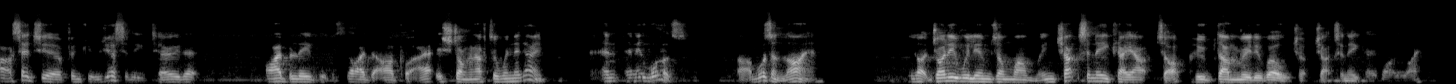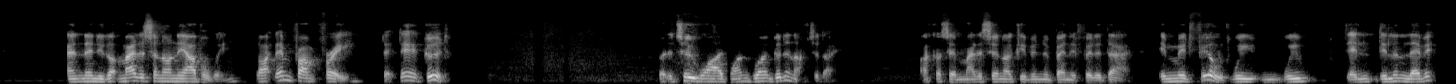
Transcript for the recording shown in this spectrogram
I said to you, I think it was yesterday, Terry, that I believe that the side that I put out is strong enough to win the game, and and it was. I wasn't lying. You got Johnny Williams on one wing, Chuks Aneke up top, who've done really well. Chuck, Chuks Aneke, by the way, and then you've got Maddison on the other wing. Like them front three, they're good, but the two wide ones weren't good enough today. Like I said, Maddison, I give him the benefit of that. In midfield, we we Dylan Levitt,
